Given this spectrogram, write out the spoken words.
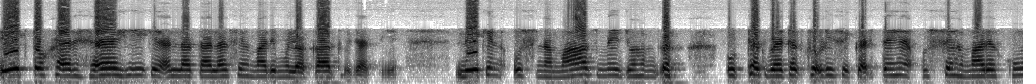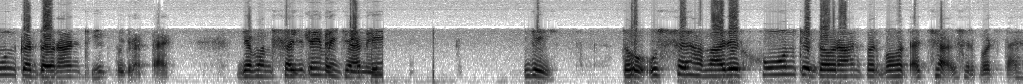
ایک تو خیر ہے ہی کہ اللہ تعالیٰ سے ہماری ملاقات ہو جاتی ہے۔ لیکن اس نماز میں جو ہم اٹھک بیٹھک تھوڑی سی کرتے ہیں اس سے ہمارے خون کا دوران ٹھیک ہو جاتا ہے۔ جب ہم سجدے میں جاتے ہیں جی۔ تو اس سے ہمارے خون کے دوران پر بہت اچھا اثر پڑتا ہے۔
